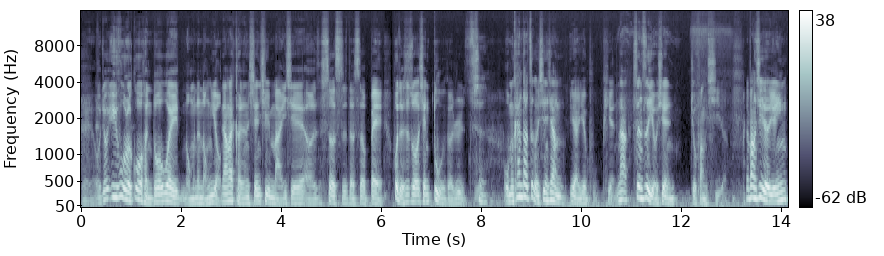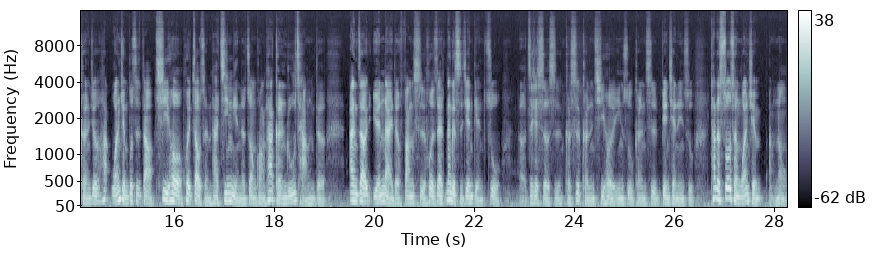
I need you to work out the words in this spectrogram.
对，我就预付了过很多位我们的农友，让他可能先去买一些呃设施的设备，或者是说先度个日子。是我们看到这种现象越来越普遍，那甚至有些人就放弃了。那放弃的原因可能就是他完全不知道气候会造成他今年的状况，他可能如常的。按照原来的方式，或者在那个时间点做呃这些设施，可是可能气候的因素，可能是变迁的因素，它的收成完全 unknown，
